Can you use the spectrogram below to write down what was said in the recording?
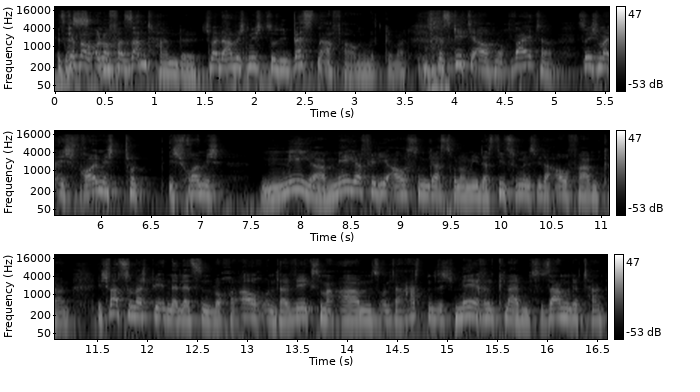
Es das, gibt auch noch Versandhandel. Ich meine, da habe ich nicht so die besten Erfahrungen mitgemacht. Das geht ja auch noch weiter. So, ich meine, ich freue mich, ich freue mich mega, mega für die Außengastronomie, dass die zumindest wieder aufhaben kann. Ich war zum Beispiel in der letzten Woche auch unterwegs mal abends und da hatten sich mehrere Kneipen zusammengetan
